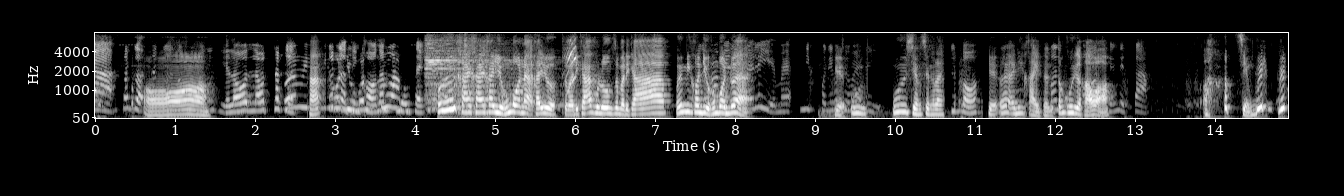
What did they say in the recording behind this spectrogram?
อะถ้าเกิดอ๋อ ถ้าเกิดเราแล้วแล้วถ้าเฮ้เกิยดมีฮะมีถ้าคนเกิดอยู่สิ่งบนของนั้นเครื่องลงแสงเฮ้ยใครใครใครอยู่ข้างบนอะใครอยู่สวัสดีครับคุณลุงสวัสดีครับเฮ้ยมีคนอยู่ข้างบนด้วยแมรี่ แม่นี่คนนี้เขาชื่อแมรี่อุ้ยเสียงเสียงอะไรหรือเปล่าโอเคเอ้ยอันนี้ใครต้องคุยกับเขาเหรอ สียงเด็ดกาก เสียงวิทวิท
